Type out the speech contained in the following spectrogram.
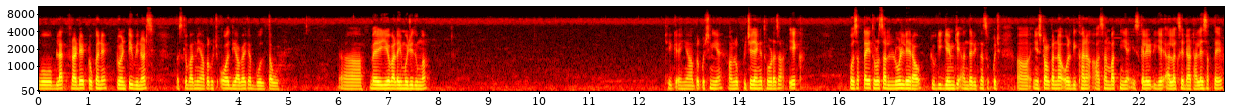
वो ब्लैक फ्राइडे टोकन है ट्वेंटी विनर्स उसके बाद में यहाँ पर कुछ और दिया हुआ है क्या बोलता हूँ। मैं ये वाला इमोजी दूँगा। ठीक है, यहाँ पर कुछ नहीं है। हम लोग पीछे जाएँगे थोड़ा सा एक, हो सकता है ये थोड़ा सा लोड ले रहा हो, क्योंकि गेम के अंदर इतना सब कुछ इंस्टॉल करना और दिखाना आसान बात नहीं है। इसके लिए ये अलग से डाटा ले सकते हैं।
